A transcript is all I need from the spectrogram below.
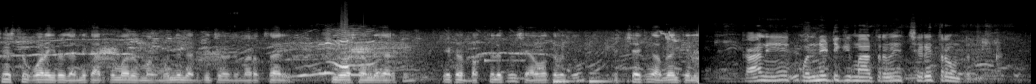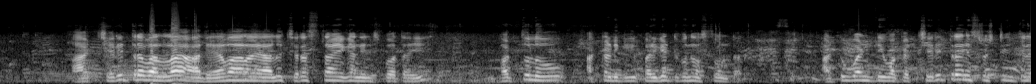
చేస్తూ కూడా ఈరోజు అన్ని కార్యక్రమాలు మాకు ముందు నడిపించినట్టు మరొకసారి శ్రీనివాసరావు గారికి ఇక్కడ భక్తులకు సేవకులకు ప్రత్యేకంగా అభినందన తెలియ కానీ కొన్నిటికి మాత్రమే చరిత్ర ఉంటుంది. ఆ చరిత్ర వల్ల ఆ దేవాలయాలు చిరస్థాయిగా నిలిచిపోతాయి. భక్తులు అక్కడికి పరిగెట్టుకుని వస్తూ ఉంటారు. అటువంటి ఒక చరిత్రని సృష్టించిన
